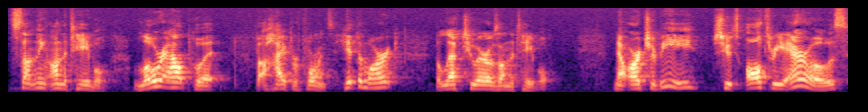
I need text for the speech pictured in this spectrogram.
something on the table. Lower output, but high performance. Hit the mark, but left two arrows on the table. Now Archer B shoots all three arrows,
